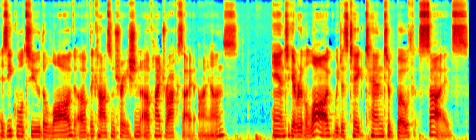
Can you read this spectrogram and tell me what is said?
is equal to the log of the concentration of hydroxide ions. And to get rid of the log, we just take 10 to both sides.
